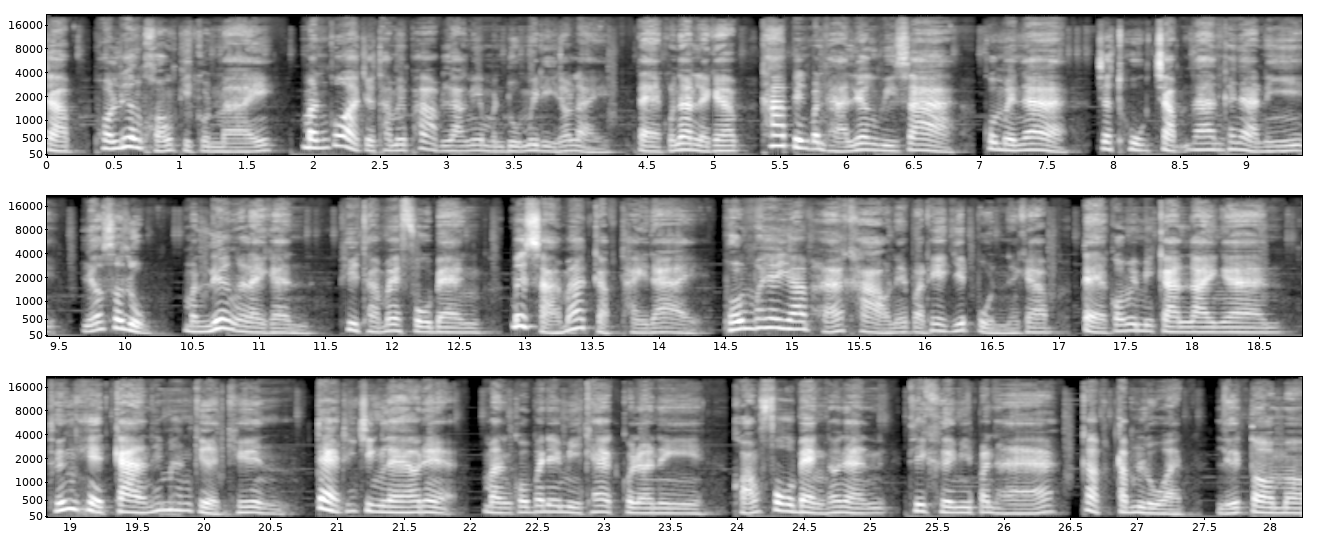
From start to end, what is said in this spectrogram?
จับเพราะเรื่องของผิดกฎหมาย มันก็อาจจะทำให้ภาพลักษณ์เนี่ยมันดูไม่ดีเท่าไหร่ แต่ก็นั่นแหละครับ ถ้าเป็นปัญหาเรื่องวีซ่าก็ไม่น่าจะถูกจับนานขนาดนี้ แล้วสรุป มันเรื่องอะไรกัน ที่ทำให้โฟแบงไม่สามารถกลับไทยได้ ผมพยายามหาข่าวในประเทศญี่ปุ่นนะครับ แต่ก็ไม่มีการรายงานถึงเหตุการณ์ที่มันเกิดขึ้น แต่จริงๆแล้วเนี่ยมันก็ไม่ได้มีแค่กรณีของโฟแบงเท่านั้นที่เคยมีปัญหากับตำรวจ หรือตอมอ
